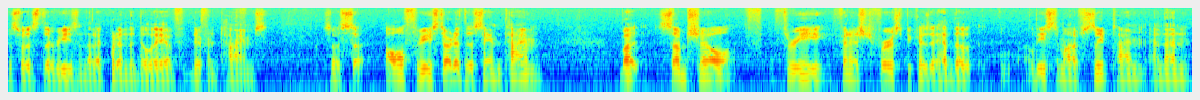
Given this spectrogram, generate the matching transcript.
This was the reason that I put in the delay of different times. So, so all three started at the same time, but subshell 3 finished first because it had the least amount of sleep time, and then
